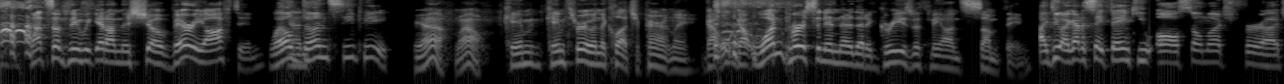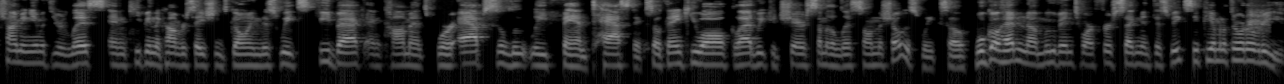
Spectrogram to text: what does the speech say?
Not something we get on this show very often. Well and, done, CP. Yeah, wow came came through in the clutch apparently. Got got one person in there that agrees with me on something. I do. I got to say thank you all so much for uh, chiming in with your lists and keeping the conversations going. This week's feedback and comments were absolutely fantastic. So thank you all. Glad we could share some of the lists on the show this week. So we'll go ahead and uh, move into our first segment this week. Cp i'm gonna throw it over to you.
